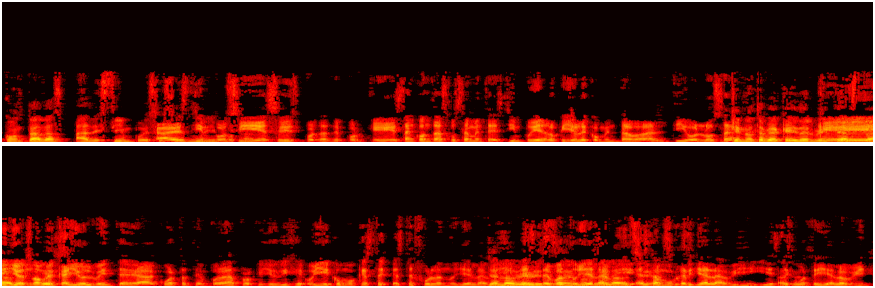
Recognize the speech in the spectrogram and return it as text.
contadas a destiempo, eso a sí destiempo, es sí, eso es importante porque están contadas justamente a destiempo y era lo que yo le comentaba al tío Loza. Que no te había caído el 20 hasta yo, No me cayó el 20 a cuarta temporada porque yo dije, oye, como que este, este fulano ya la vi, este vato ya la vi, esta mujer ya la vi y este cuate ya lo vi.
